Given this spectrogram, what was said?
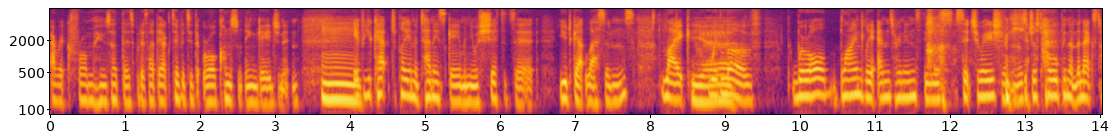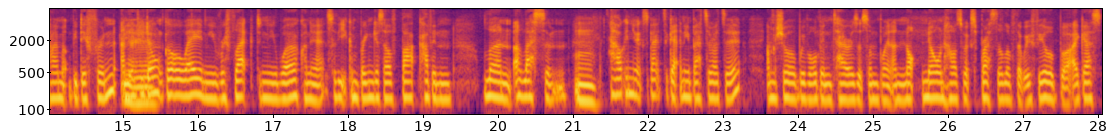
Erich Fromm who said this, but it's like the activity that we're all constantly engaging in. Mm. If you kept playing a tennis game and you were shit at it, you'd get lessons. Like with love. We're all blindly entering into these situations, just hoping that the next time it'll be different. And Yeah, if you yeah. don't go away and you reflect and you work on it so that you can bring yourself back having learned a lesson, Mm. how can you expect to get any better at it? I'm sure we've all been terrors at some point and not known how to express the love that we feel. But I guess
